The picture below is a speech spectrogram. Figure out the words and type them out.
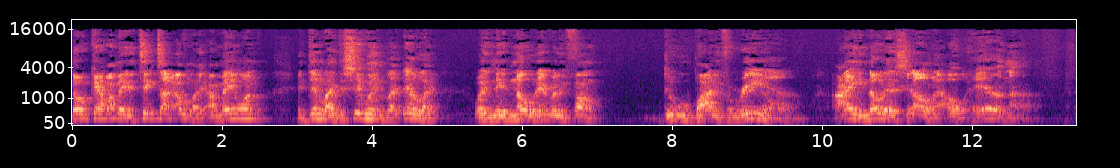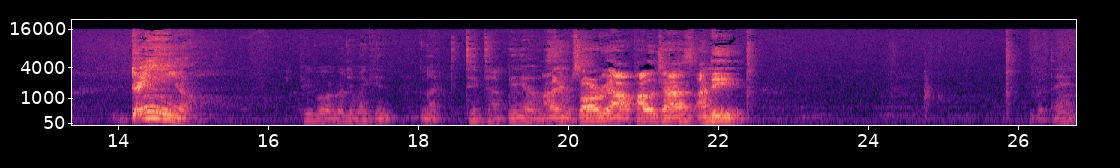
no cap. I made a TikTok. I was like, I made one, and then like the shit went like they were like, wait, nigga, no, they really found dude body for real. yeah. I ain't know that shit. I was like, oh hell nah. Damn. People are really making like TikTok videos. I am sorry. I apologize. I did. But damn.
